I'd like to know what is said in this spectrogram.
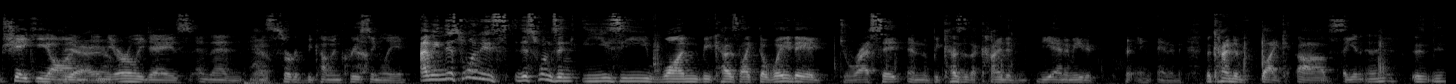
shaky on Yeah, in yeah. the early days, and then Yeah. has sort of become increasingly. I mean, this one is this one's an easy one because like the way they address it, and because of the kind of the enemy, the enemy, the kind of like uh, See it in-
